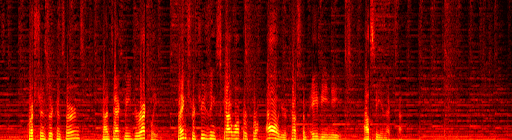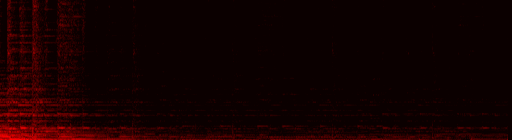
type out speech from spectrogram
Questions or concerns? Contact me directly. Thanks for choosing Skywalker for all your custom AV needs. I'll see you next time.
